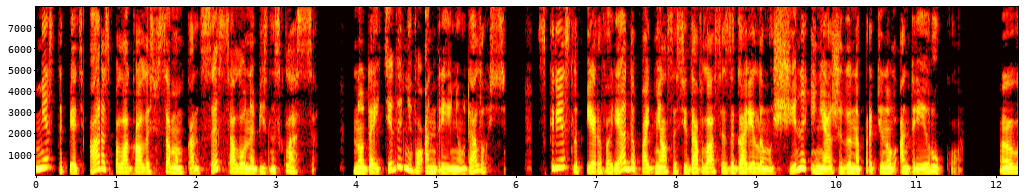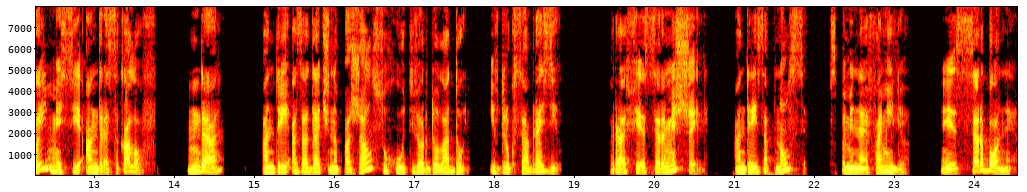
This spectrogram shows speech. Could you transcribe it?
Место 5А располагалось в самом конце салона бизнес-класса. Но дойти до него Андрею не удалось. С кресла первого ряда поднялся седовласый загорелый мужчина и неожиданно протянул Андрею руку. «Вы месье Андре Соколов?» «Да». Андрей озадаченно пожал сухую твердую ладонь и вдруг сообразил. «Профессор Мишель». Андрей запнулся, вспоминая фамилию. «Из Сорбоны».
